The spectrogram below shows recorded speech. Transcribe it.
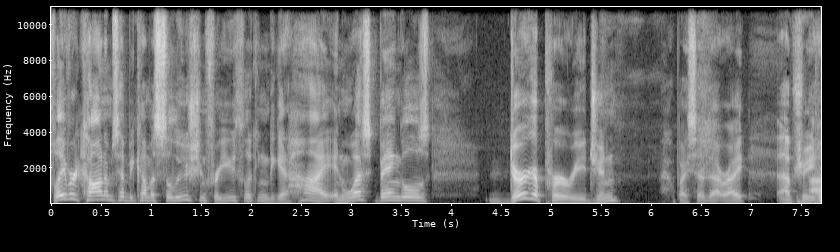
Flavored condoms have become a solution for youth looking to get high in West Bengal's Durgapur region. I hope I said that right. I'm sure you did.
